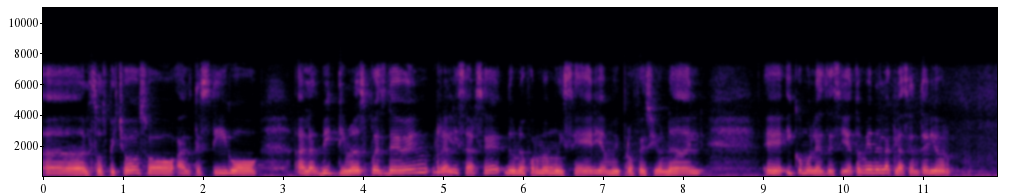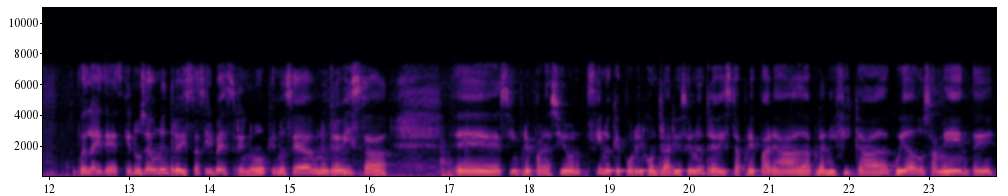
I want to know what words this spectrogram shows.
al sospechoso, al testigo, a las víctimas, pues deben realizarse de una forma muy seria, muy profesional eh, y como les decía también en la clase anterior, pues la idea es que no sea una entrevista silvestre, ¿no? Que no sea una entrevista eh, sin preparación, sino que por el contrario sea una entrevista preparada, planificada, cuidadosamente,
